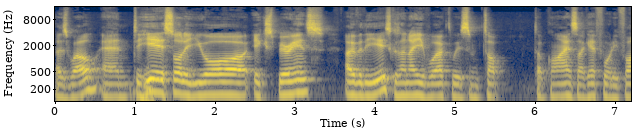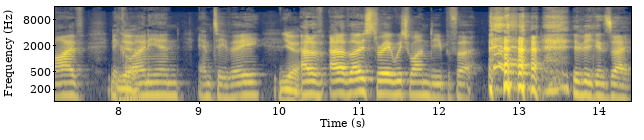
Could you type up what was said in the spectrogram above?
as well and to mm. hear sort of your experience over the years because i know you've worked with some top top clients like f45 nickelodeon mtv Yeah. out of out of those three which one do you prefer if you can say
